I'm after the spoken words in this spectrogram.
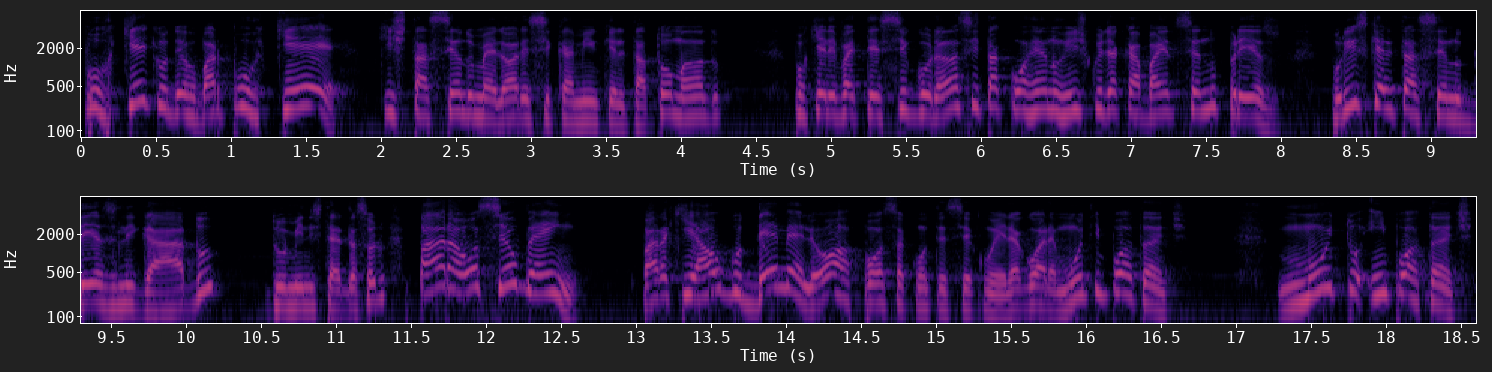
Por que, que o derrubaram? Por que, que está sendo melhor esse caminho que ele está tomando? Porque ele vai ter segurança e está correndo o risco de acabar sendo preso. Por isso que ele está sendo desligado do Ministério da Saúde para o seu bem. Para que algo de melhor possa acontecer com ele. Agora, é muito importante. Muito importante.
